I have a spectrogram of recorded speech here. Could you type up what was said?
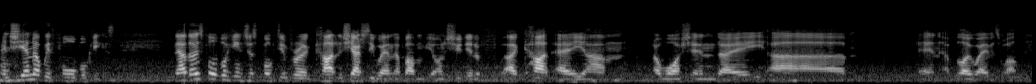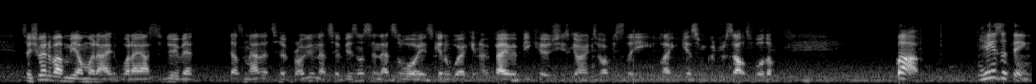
and she ended up with four bookings. Now those four bookings just booked in for a cut, and she actually went above and beyond. She did a, a cut, a um, a wash, and a um, and a blow wave as well. So she went above and beyond what I what I asked to do, but doesn't matter. It's her program. That's her business, and that's always going to work in her favor because she's going to obviously like get some good results for them. But here's the thing.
